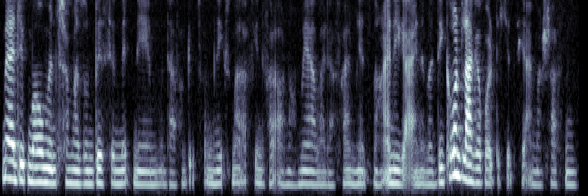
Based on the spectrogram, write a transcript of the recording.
Magic Moments schon mal so ein bisschen mitnehmen. Und davon gibt es beim nächsten Mal auf jeden Fall auch noch mehr, weil da fallen mir jetzt noch einige ein. Aber die Grundlage wollte ich jetzt hier einmal schaffen.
